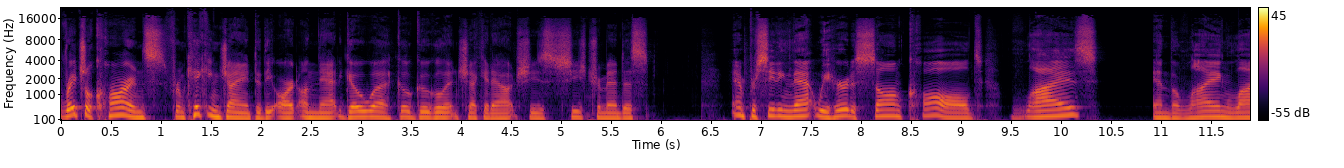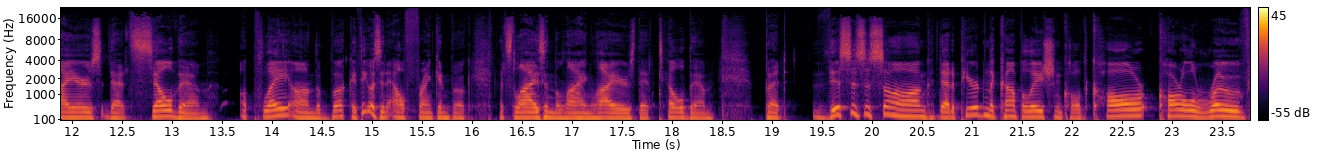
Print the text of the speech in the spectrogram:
Rachel Carns from Kicking Giant did the art on that. Go uh, go Google it and check it out. She's she's tremendous. And preceding that, we heard a song called "Lies and the Lying Liars That Sell Them." A play on the book. I think it was an Al Franken book. That's "Lies and the Lying Liars That Tell Them." But this is a song that appeared in the compilation called Carl, Karl Rove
